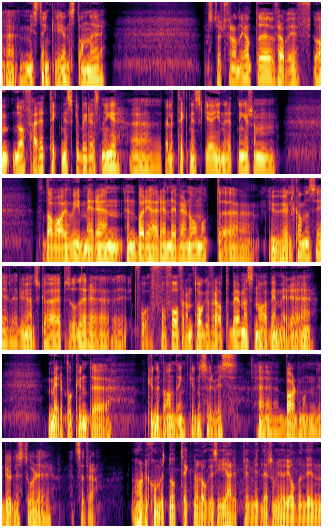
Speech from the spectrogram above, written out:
eh mistenkelige gjenstander. Størst forandring at eh, det, var, det, var, færre tekniske begrensninger, eh, eller tekniske innretninger, som så da var jo vi mer en, en barriere enn det vi er nå mot uh, uhell, kan du si, eller uønska episoder. Uh, få, få, få, fram toget fra A til B, mens nå er vi mer, mer på kunde, kundebehandling, kundeservice. Uh, barnevogner, rullestoler etc. Har det kommet noen teknologiske hjelpemidler som gjør jobben din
